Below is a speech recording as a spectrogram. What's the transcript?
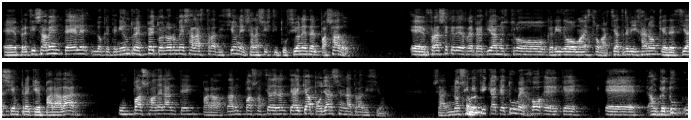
Eh, precisamente él lo que tenía un respeto enorme es a las tradiciones y a las instituciones del pasado. Eh, frase que repetía nuestro querido maestro García Trevijano, que decía siempre que para dar un paso adelante, para dar un paso hacia adelante, hay que apoyarse en la tradición. O sea, no significa que tú mejor, que, eh, aunque tú,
